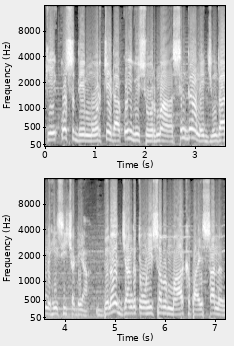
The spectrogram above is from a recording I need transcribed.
ਕਿ ਉਸ ਦੇ ਮੋਰਚੇ ਦਾ ਕੋਈ ਵੀ ਸੂਰਮਾ ਸਿੰਘਾਂ ਨੇ ਜਿਉਂਦਾ ਨਹੀਂ ਸੀ ਛੱਡਿਆ। ਬਿਨਾਂ ਜੰਗ ਤੋਂ ਹੀ ਸਭ ਮਾਰ ਖਪਾਏ ਸਨ।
